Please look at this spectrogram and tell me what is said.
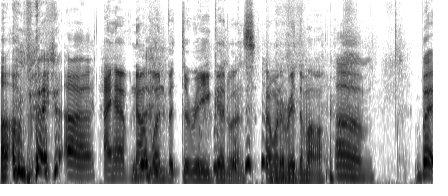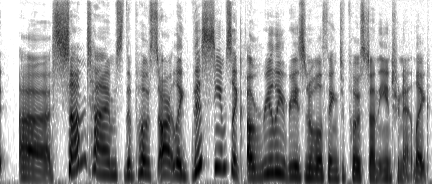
Um, but uh, I have not one but three good ones. I want to read them all. um, but uh, sometimes the posts are like this seems like a really reasonable thing to post on the internet. Like,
